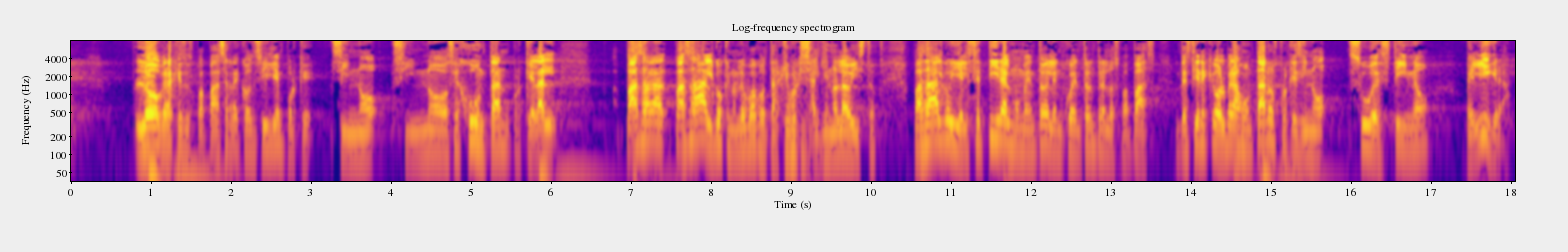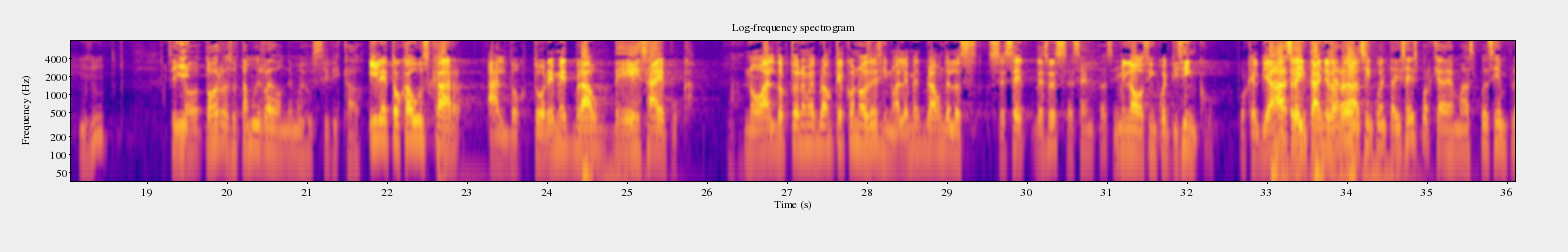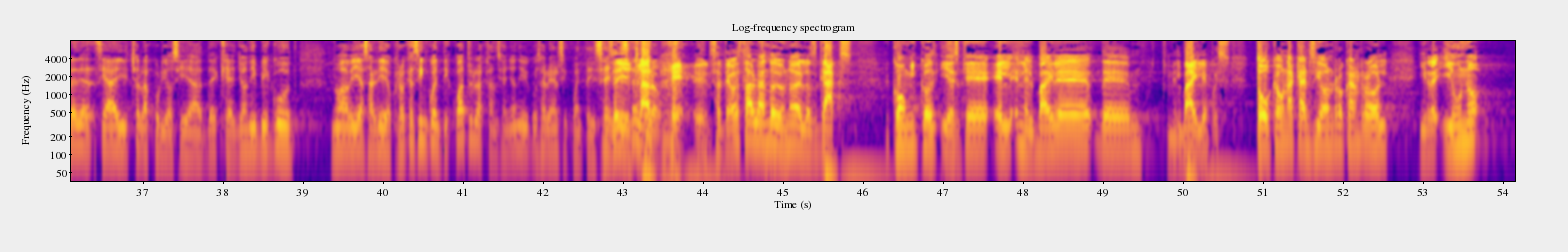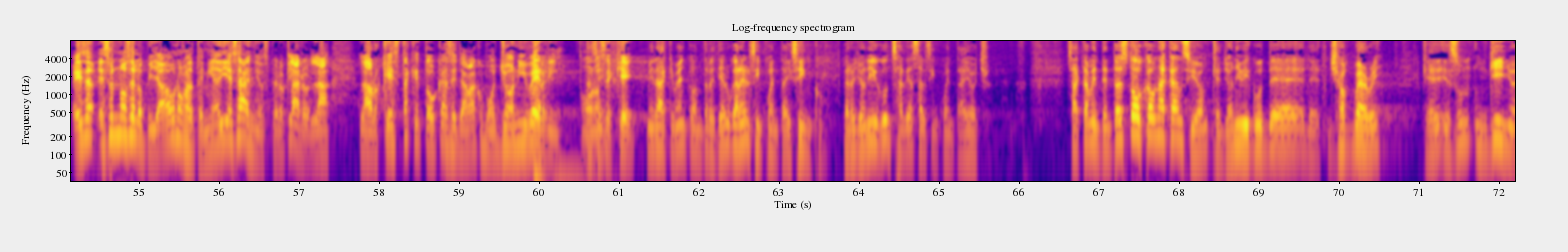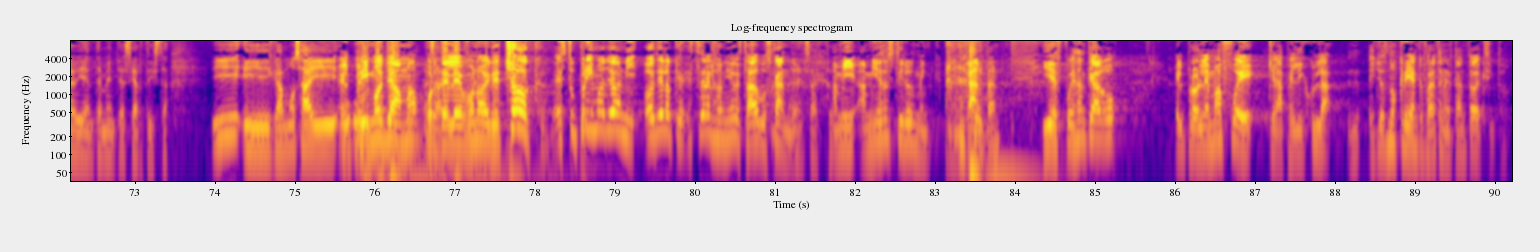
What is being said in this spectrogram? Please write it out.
logra que sus papás se reconcilien porque si no, si no se juntan, porque él al- pasa, pasa algo que no les voy a contar que porque si alguien no lo ha visto, pasa algo y él se tira el momento del encuentro entre los papás. Entonces tiene que volver a juntarlos porque si no, su destino peligra. Sí, Y- todo, todo resulta muy redondo y muy justificado. Y le toca buscar al doctor Emmett Brown de esa época. No al doctor Emmett Brown que él conoce, sino al Emmett Brown de los 60, de esos 60, sí. No, 55. Porque él viaja Ah, sí, 30 años perdón, atrás. 56 porque además pues siempre se ha dicho la curiosidad de que Johnny B. Good no había salido. Creo que 54 y la canción Johnny B. Good salió en el 56. Sí, claro, que eh, Santiago está hablando de uno de los gags cómicos y es que él en el baile de en el baile pues toca una canción rock and roll y, re- y uno esa- eso no se lo pillaba uno cuando tenía 10 años, pero claro, la, la orquesta que toca se llama como Johnny Berry o no sé qué. Mira, aquí me encontré. Tiene lugar en el 55, pero Johnny. Good salía hasta el 58. Exactamente. Entonces toca una canción que Johnny B. Good de, de Chuck Berry, que es un, un guiño evidentemente a este artista. Y, y digamos ahí... El primo llama por Exacto. teléfono y dice, Chuck, es tu primo Johnny. Oye, lo que este era el sonido que estabas buscando. Exacto. A mí, a mí esos tiros me encantan. y después, Santiago, el problema fue que la película, ellos no creían que fuera a tener tanto éxito.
